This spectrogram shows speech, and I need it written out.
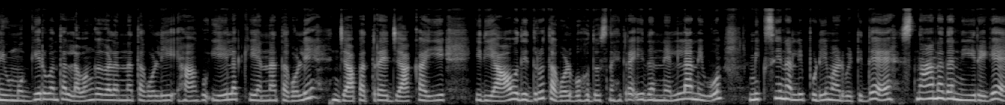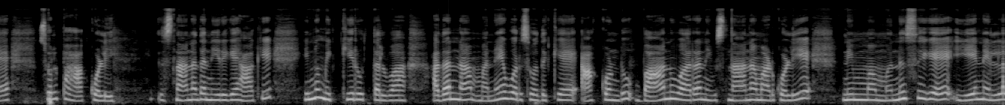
ನೀವು ಮೊಗ್ಗಿರುವಂಥ ಲವಂಗಗಳನ್ನು ತಗೊಳ್ಳಿ ಹಾಗೂ ಏಲಕ್ಕಿಯನ್ನು ತಗೊಳ್ಳಿ, ಜಾಪತ್ರೆ, ಜಾಕಾಯಿ ಇದು ಯಾವುದಿದ್ರೂ ತಗೊಳ್ಬಹುದು ಸ್ನೇಹಿತರೆ. ಇದನ್ನೆಲ್ಲ ನೀವು ಮಿಕ್ಸಿನಲ್ಲಿ ಪುಡಿ ಮಾಡಿಬಿಟ್ಟಿದ್ದೆ ಸ್ನಾನದ ನೀರಿಗೆ ಸ್ವಲ್ಪ ಹಾಕ್ಕೊಳ್ಳಿ. ಸ್ನಾನದ ನೀರಿಗೆ ಹಾಕಿ ಇನ್ನು ಮಿಕ್ಕಿರುತ್ತಲ್ವ? ಅದನ್ನು ಮನೆ ಒರೆಸೋದಕ್ಕೆ ಹಾಕ್ಕೊಂಡು ಭಾನುವಾರ ನೀವು ಸ್ನಾನ ಮಾಡಿಕೊಳ್ಳಿ. ನಿಮ್ಮ ಮನಸ್ಸಿಗೆ ಏನೆಲ್ಲ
